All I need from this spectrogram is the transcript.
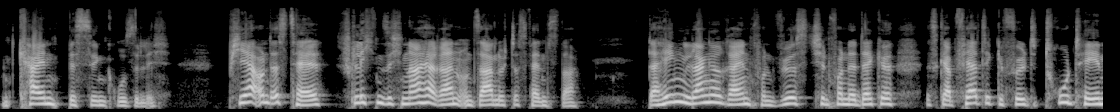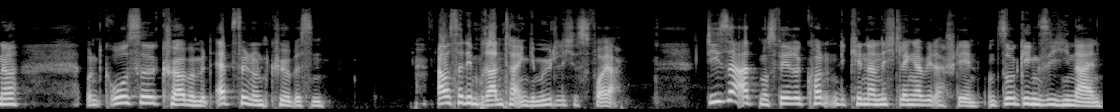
und kein bisschen gruselig. Pierre und Estelle schlichen sich nah heran und sahen durch das Fenster. Da hingen lange Reihen von Würstchen von der Decke, es gab fertig gefüllte Truthähne und große Körbe mit Äpfeln und Kürbissen. Außerdem brannte ein gemütliches Feuer. Dieser Atmosphäre konnten die Kinder nicht länger widerstehen, und so gingen sie hinein.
